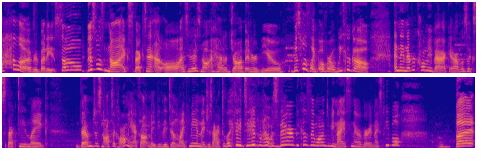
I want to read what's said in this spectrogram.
Hello, everybody. So, this was not expectant at all. As you guys know, I had a job interview. This was like over a week ago, and they never called me back. And I was expecting like them just not to call me. I thought maybe they didn't like me and they just acted like they did when I was there because they wanted to be nice and they were very nice people. But,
